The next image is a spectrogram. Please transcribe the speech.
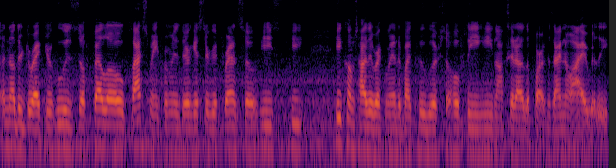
another director who is a fellow classmate from his. I guess they're good friends. So he's he he comes highly recommended by Coogler. So hopefully he knocks it out of the park because I know I really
